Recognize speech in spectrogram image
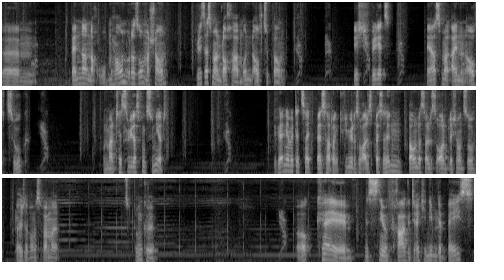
ähm, Bändern nach oben hauen oder so. Mal schauen. Ich will jetzt erstmal ein Loch haben und einen Aufzug bauen. Ich will jetzt erstmal einen Aufzug. Und mal testen, wie das funktioniert. Wir werden ja mit der Zeit besser, dann kriegen wir das auch alles besser hin, bauen das alles ordentlicher und so. Alter, warum ist auf einmal so dunkel? Okay, jetzt ist eine Frage, direkt hier neben der Base.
